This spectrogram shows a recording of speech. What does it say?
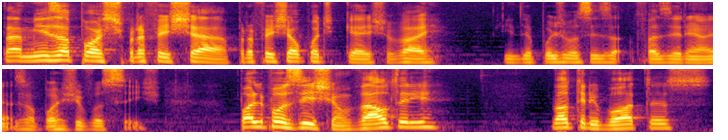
Tá, minhas apostas para fechar, para fechar o podcast, vai. E depois vocês fazerem as apostas de vocês. Pole position, Valtteri. Valtteri Bottas.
